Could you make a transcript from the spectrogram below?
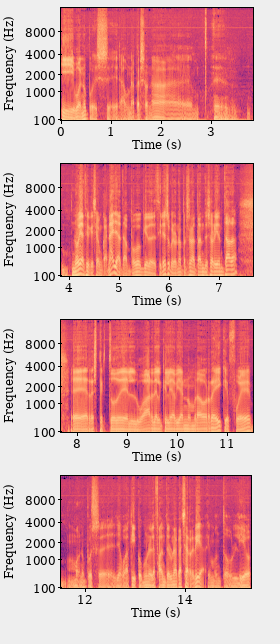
y bueno, pues era una persona, eh, eh, no voy a decir que sea un canalla, tampoco quiero decir eso, pero una persona tan desorientada eh, respecto del lugar del que le habían nombrado rey, que fue, bueno, pues eh, llegó aquí como un elefante en una cacharrería y montó un lío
